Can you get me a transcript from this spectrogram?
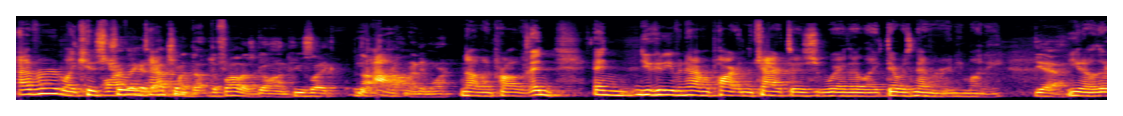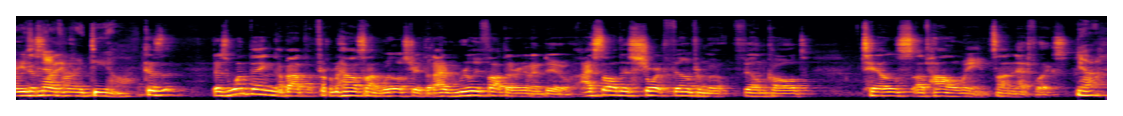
ever like his Well, I true think at that intention? point the, the father's gone. He's like not Ah. a problem anymore. Not my problem. And and you could even have a part in the characters where they're like, there was never any money. Yeah. You know, there He was just, never like- a deal. Because there's one thing about the, from House on Willow Street that I really thought they were going to do. I saw this short film from a film called Tales of Halloween. It's on Netflix. Yeah.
